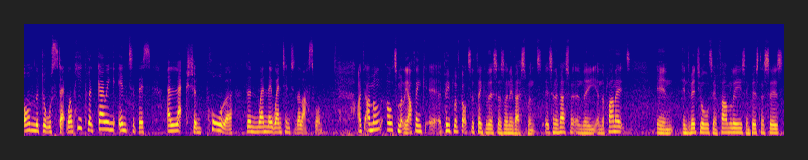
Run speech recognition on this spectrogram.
on the doorstep when people are going into this election poorer than when they went into the last one? I, I'm ultimately, I think uh, people have got to think of this as an investment. It's an investment in the in the planet, in individuals, in families, in businesses,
